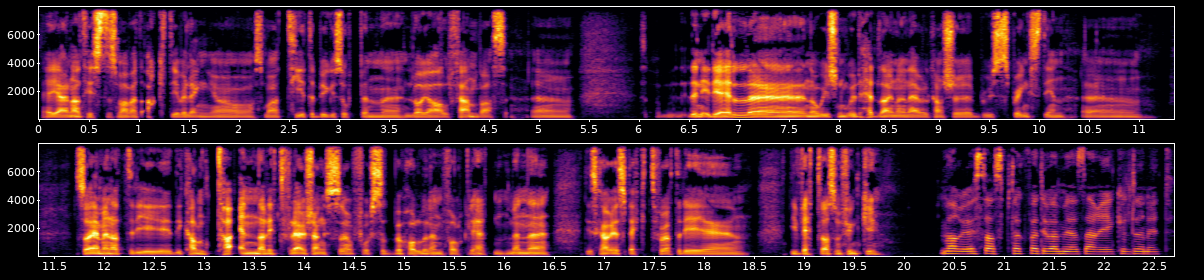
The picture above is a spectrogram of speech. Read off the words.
Gjerne artister som har vært aktive lenge, og som har hatt tid til å bygges opp en eh, lojal fanbase. Eh, den ideelle eh, Norwegian Wood-headlineren er vel kanskje Bruce Springsteen. Så jeg mener at de, de, kan ta enda litt flere sjanser og fortsatt beholde den folkeligheten. Men uh, de skal ha respekt for at de, uh, de vet hva som funker. Marius Asp, takk for at du var med oss her i Kulturnytt.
